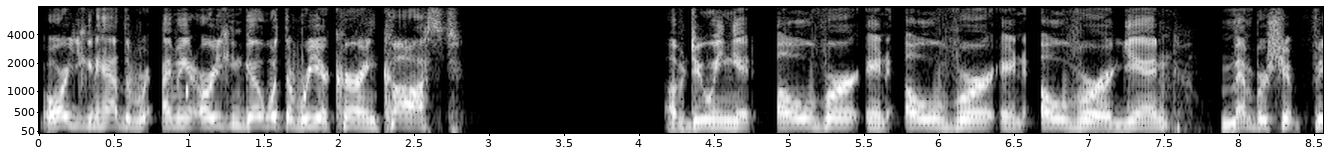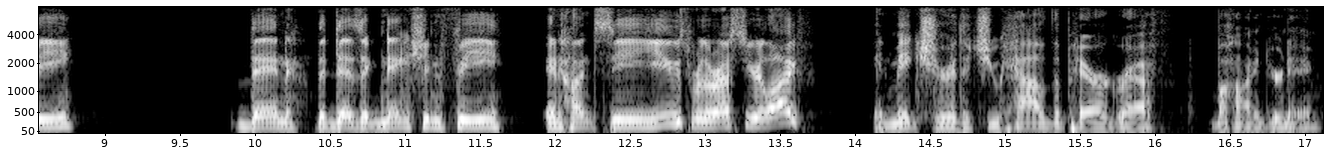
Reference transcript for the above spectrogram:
Or you can have the, I mean, or you can go with the reoccurring cost of doing it over and over and over again. Membership fee, then the designation fee, and hunt CEUs for the rest of your life. And make sure that you have the paragraph behind your name.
